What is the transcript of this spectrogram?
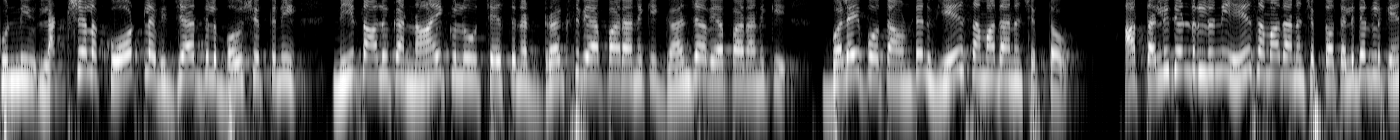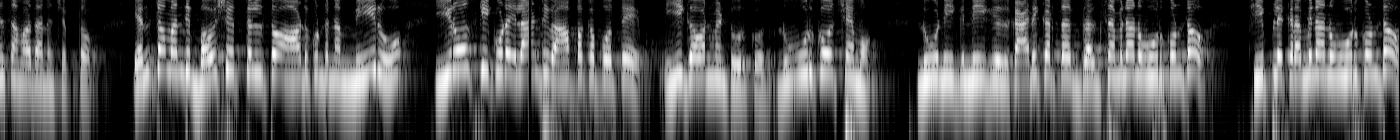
కొన్ని లక్షల కోట్ల విద్యార్థుల భవిష్యత్తుని నీ తాలూకా నాయకులు చేస్తున్న డ్రగ్స్ వ్యాపారానికి గాంజా వ్యాపారానికి బలైపోతా ఉంటే నువ్వు ఏ సమాధానం చెప్తావు? ఆ తల్లిదండ్రులని ఏం సమాధానం చెప్తావు? తల్లిదండ్రులకి ఏం సమాధానం చెప్తావు? ఎంతోమంది భవిష్యత్తులతో ఆడుకుంటున్న మీరు ఈ రోజుకి కూడా ఇలాంటివి ఆపకపోతే ఈ గవర్నమెంట్ ఊరుకోదు. నువ్వు ఊరుకోవచ్చేమో. నువ్వు నీ నీ కార్యకర్త డ్రగ్స్ అమ్మినా నువ్వు ఊరుకుంటావు. చీప్ లెక్కర్ అమ్మినా నువ్వు ఊరుకుంటావు.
